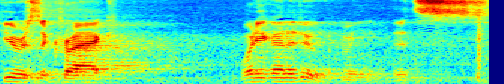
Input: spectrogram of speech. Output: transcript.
here's the crack, what are you going to do? I mean, it's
